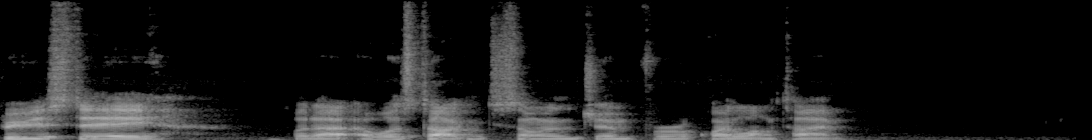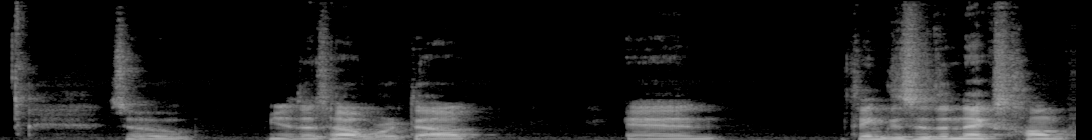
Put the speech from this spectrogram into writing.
previous day, but I, I, was talking to someone in the gym for quite a long time. So, you know, that's how it worked out. And think this is the next hump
